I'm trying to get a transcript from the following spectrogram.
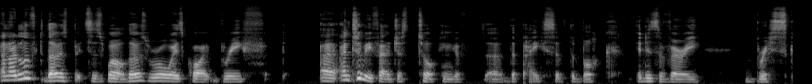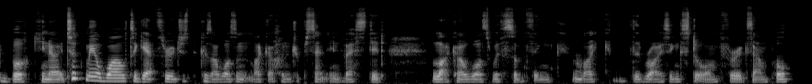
and I loved those bits as well. Those were always quite brief uh, and to be fair, just talking of uh, the pace of the book, it is a very brisk book. You know, it took me a while to get through just because I wasn't like 100% invested like I was with something like The Rising Storm, for example.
